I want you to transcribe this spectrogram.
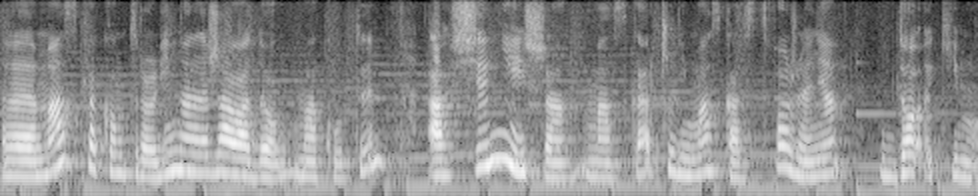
E, maska kontroli należała do Makuty, a silniejsza maska, czyli maska stworzenia, do Ekimu.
